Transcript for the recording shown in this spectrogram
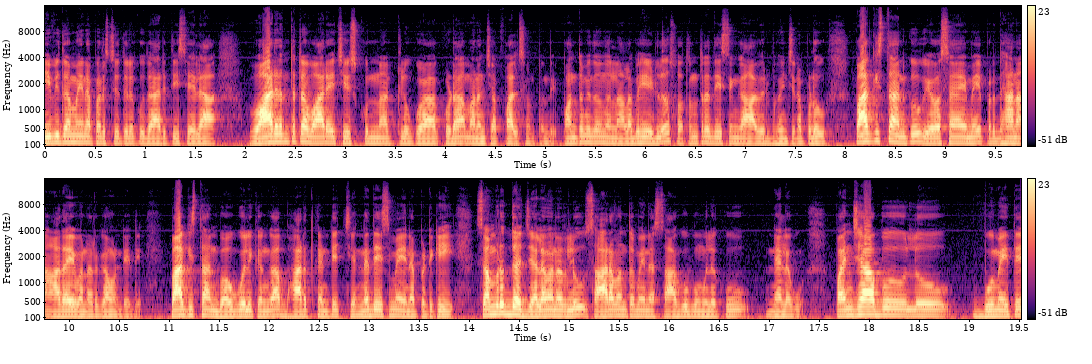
ఈ విధమైన పరిస్థితులకు దారితీసేలా వారంతటా వారే చేసుకున్నట్లుగా కూడా మనం చెప్పాల్సి ఉంటుంది. పంతొమ్మిది వందల నలభై ఏడులో స్వతంత్ర దేశంగా ఆవిర్భవించినప్పుడు పాకిస్తాన్కు వ్యవసాయమే ప్రధాన ఆదాయ వనరుగా ఉండేది. పాకిస్తాన్ భౌగోళికంగా భారత్ కంటే చిన్న దేశమే అయినప్పటికీ సమృద్ధ జలవనరులు సారవంతమైన సాగు భూములకు నెలవు పంజాబ్లో భూమి అయితే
